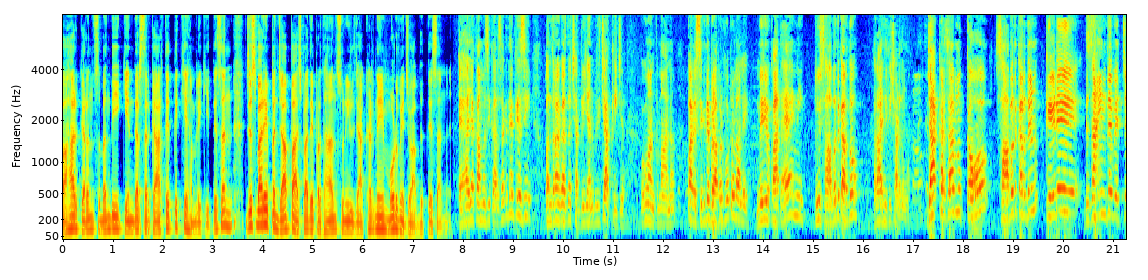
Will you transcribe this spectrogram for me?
ਬਾਹਰ ਕਰਨ ਸੰਬੰਧੀ ਕੇਂਦਰ ਸਰਕਾਰ ਤੇ ਤਿੱਖੇ ਹਮਲੇ ਕੀਤੇ ਸਨ, ਜਿਸ ਬਾਰੇ ਪੰਜਾਬ ਭਾਜਪਾ ਦੇ ਪ੍ਰਧਾਨ ਸੁਨੀਲ ਜਾਖੜ ਨੇ ਮੁੜਵੇਂ ਜਵਾਬ ਦਿੱਤੇ ਸਨ। ਇਹੋ ਜਿਹਾ ਕੰਮ ਅਸੀਂ ਕਰ ਸਕਦੇ ਹਾਂ ਕਿ ਅਸੀਂ 15 ਅਗਸਤ ਦਾ 26 ਜਨਵਰੀ ਝਾਕੀ 'ਚ ਭਗਵੰਤ ਮਾਨ ਭਗਤ ਸਿੰਘ ਦੇ ਬਰਾਬਰ ਫੋਟੋ ਲਾ ਲੇ ਮੇਰੀ ਔਕਾਤ ਹੈ ਨਹੀਂ ਤੁਸੀਂ ਸਾਬਤ ਕਰ ਦਿਓ। ਰਾਜਨੀਤੀ ਛੱਡ ਦੂੰਗਾ। ਜਾਖੜ ਸਾਹਿਬ ਨੂੰ ਕਹੋ, ਸਾਬਤ ਕਰ ਦੇਣ ਕਿਹੜੇ ਡਿਜ਼ਾਈਨ ਦੇ ਵਿੱਚ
